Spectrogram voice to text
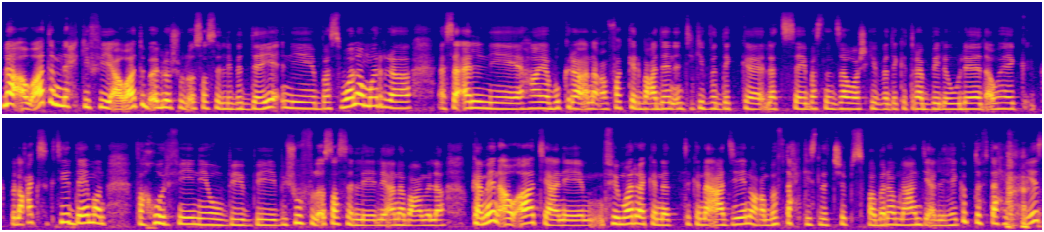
لا أوقات بنحكي فيه أوقات بقول له شو القصص اللي بتضايقني بس ولا مرة سألني هاي بكرة أنا عم فكر بعدين انت كيف بدك let's say بس نتزوج كيف بدك تربي الأولاد أو هيك. بالعكس كثير دائما فخور فيني وبيشوف القصص اللي, اللي أنا بعملها. كمان أوقات يعني في مرة كنت كنا قاعدين وعم بفتح كيس الشيبس فبرا من عندي قال لي هيك بتفتحي الكيس؟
